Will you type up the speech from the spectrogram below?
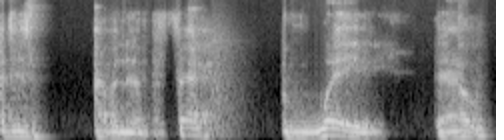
I just have an effective way to help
